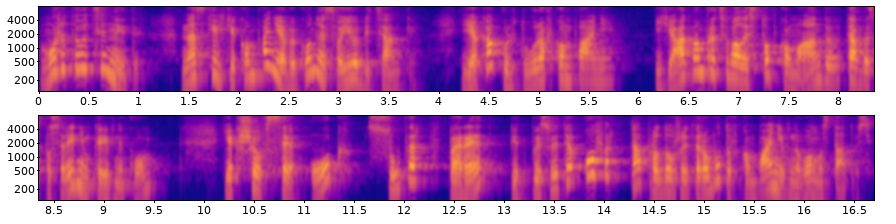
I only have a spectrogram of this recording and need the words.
можете оцінити, наскільки компанія виконує свої обіцянки, яка культура в компанії, як вам працювали з топ-командою та безпосереднім керівником. Якщо все ок, супер, вперед, підписуйте офер та продовжуйте роботу в компанії в новому статусі.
